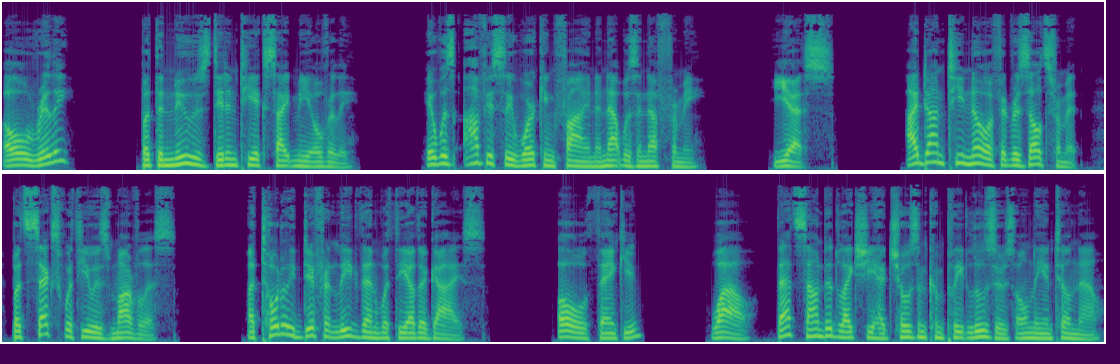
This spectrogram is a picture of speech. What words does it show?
Oh, really? But the news didn't excite me overly. It was obviously working fine, and that was enough for me. Yes. I don't know if it results from it, but sex with you is marvelous. A totally different league than with the other guys. Oh, thank you. Wow, that sounded like she had chosen complete losers only until now.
